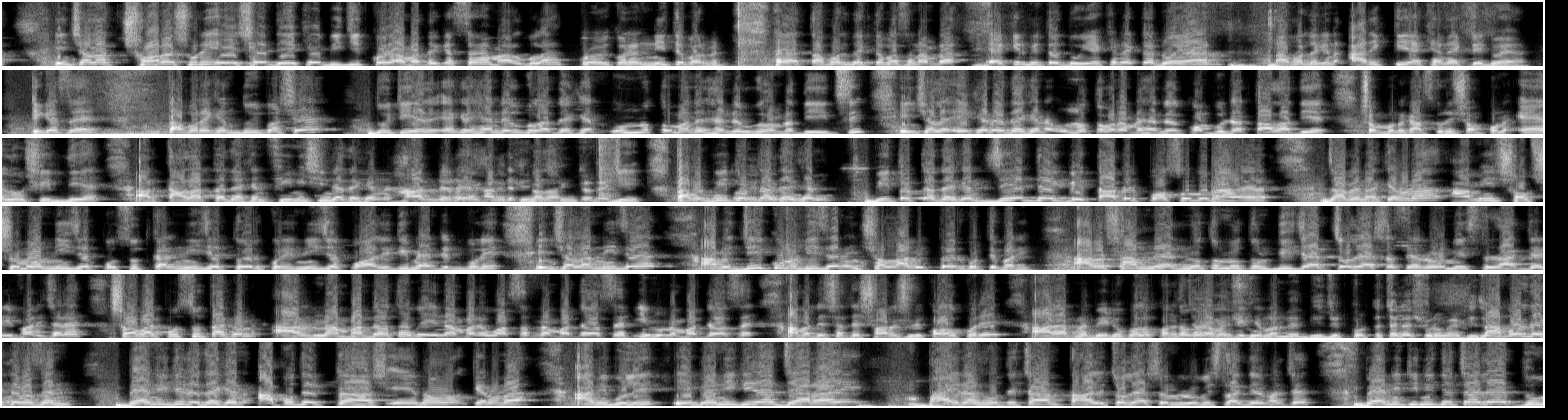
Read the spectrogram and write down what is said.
ইনশাল্লাহ সরাসরি এসে দেখে ভিজিট করে আমাদের কাছে মালগুলা ক্রয় করে নিতে পারবেন। হ্যাঁ তারপর দেখতে পাচ্ছেন আমরা একের ভিতর দুই। এখানে একটা ডয়ার তারপর দেখেন আরেকটি এখানে একটি ডয়ার ঠিক আছে? তারপর এখানে দুই পাশে দুইটি এখানে হ্যান্ডেলগুলা দেখেন উন্নত মানের হ্যান্ডেলগুলো আমরা দিয়েছি ইনশাল্লাহ এখানে দেখেন উন্নত মানের আমরা হ্যান্ডেল কম্পিউটার তালা দিয়ে সম্পূর্ণ কাজ করি সম্পূর্ণ এলো শীট দিয়ে। আর কালারটা দেখেন ফিনিশিংটা দেখেন হান্ড্রেড হান্ড্রেড কালার। জি তারপর ভিতরটা দেখেন ভিতরটা দেখেন যে দেখবে তাদের পছন্দ না হয়ে যাবে না। কেননা আমি সবসময় নিজে প্রস্তুতকারী নিজে তৈরি করি নিজে কোয়ালিটি মেনটেন করি। ইনশাল্লাহ নিজে আমি যে কোনো ডিজাইন ইনশাল্লাহ আমি তৈরি করতে পারি। আরও সামনে নতুন নতুন ডিজাইন চলে আসতেছে রমিস লাক্সারি ফার্নিচারে সবাই প্রস্তুত থাকুন আর নাম্বার দেওয়া থাকবে এই নাম্বারে হোয়াটসঅ্যাপ নাম্বার দেওয়া আছে ইমো নাম্বার দেওয়া আছে। আমাদের সাথে সরাসরি কল করে আর আপনার ভিডিও কল আপনারা করে আমাকে দিতে পারবেন। শোরুমে ভিজিট করতে চাইলে শোরুমে ভিজিট তারপর দেখতে পাচ্ছেন ভ্যানিটিতে দেখেন আপুদের ক্রাশ এ ধরনের কেননা আমি বলি এই ভ্যানিটিরা যারাই ভাইরাল হতে চান তাহলে চলে আসুন রবিস লাক্সারি ফার্নিচার ভ্যানিটি নিতে চাইলে দু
